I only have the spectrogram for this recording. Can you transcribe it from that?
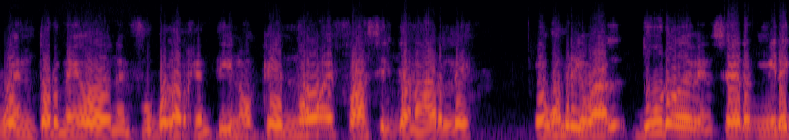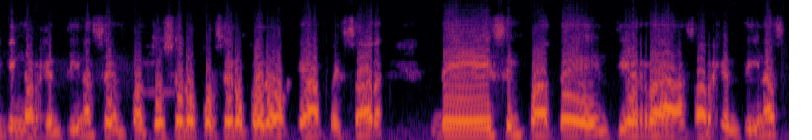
buen torneo en el fútbol argentino, que no es fácil ganarle es un rival duro de vencer. Mire que en Argentina se empató 0 por 0, pero que a pesar de ese empate en tierras argentinas,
